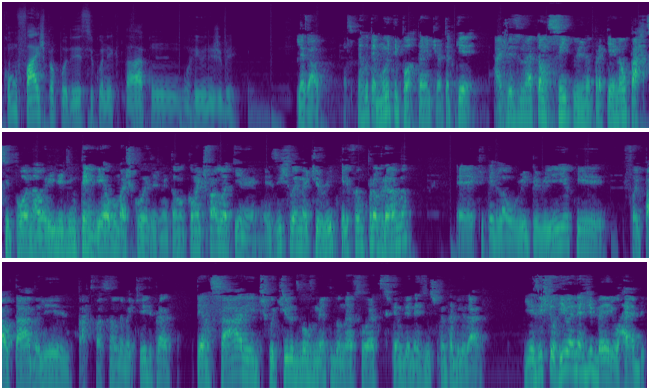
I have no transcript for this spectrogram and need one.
como faz para poder se conectar com o Rio NGB? Legal. Essa pergunta é muito importante, até porque às vezes não é tão simples, né, para quem não participou na origem de entender algumas coisas. Né? Então, como a gente falou aqui, né, existe o MIT RIP, que ele foi um programa é, que teve lá o RIP Rio, que foi pautado ali, participação do MIT, para pensar e discutir o desenvolvimento do nosso ecossistema de energia e sustentabilidade. E existe o Rio Energy Bay, o REB,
